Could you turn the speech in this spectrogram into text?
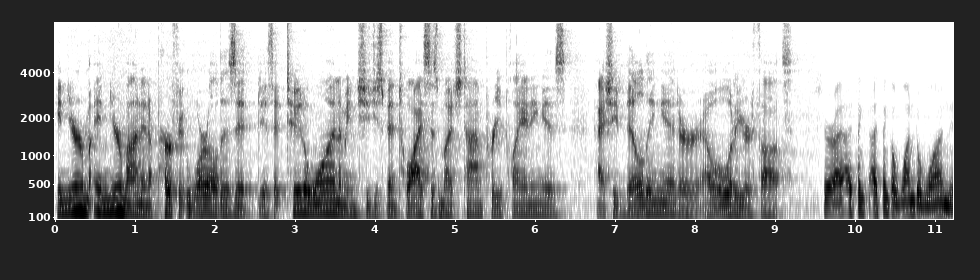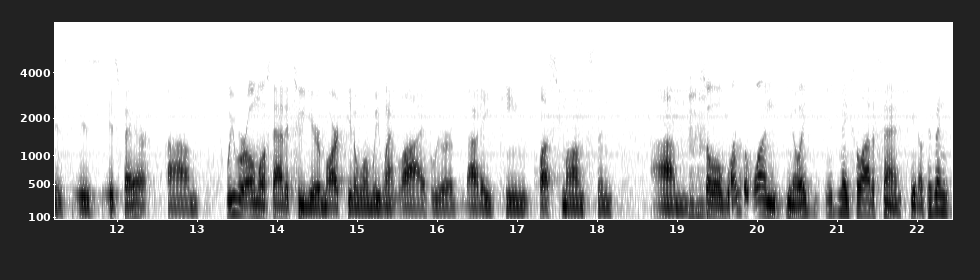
In your in your mind, in a perfect world, is it is it two to one? I mean, should you spend twice as much time pre-planning as actually building it, or uh, what are your thoughts? Sure, I, think I think a one to one is is is fair. Um, we were almost at a two year mark, you know, when we went live. We were about 18 plus months, and um, mm-hmm. so a one to one, you know, it, it makes a lot of sense, you know, because then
